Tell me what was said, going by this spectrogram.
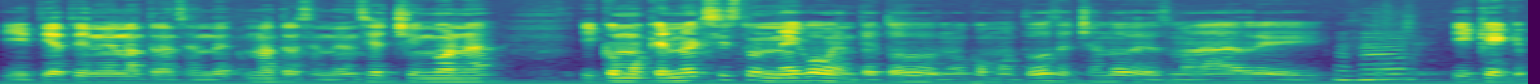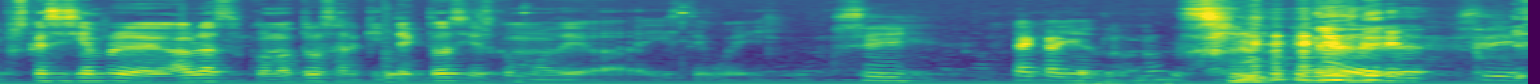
y ya tiene una trascendencia chingona y como que no existe un ego entre todos, ¿no? Como todos echando desmadre y, que, que, pues casi siempre hablas con otros arquitectos y es como de, ay, este güey. Sí. Ya cállalo, ¿no? Sí. Sí.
